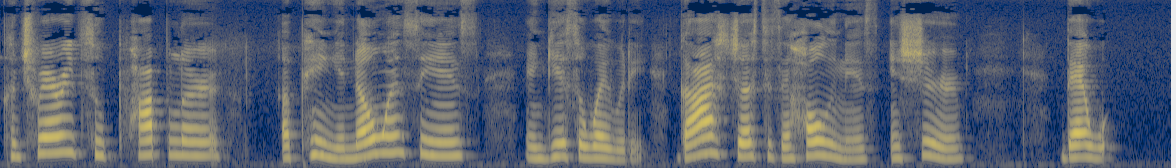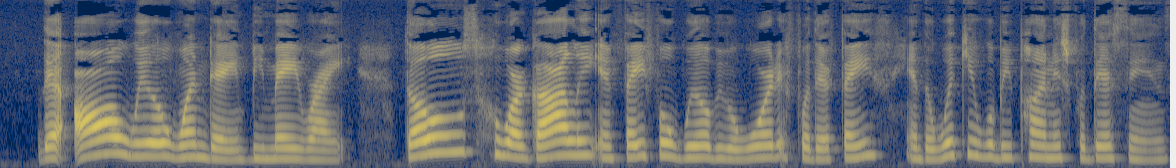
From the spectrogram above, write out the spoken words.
Contrary to popular opinion, no one sins and gets away with it. God's justice and holiness ensure that that all will one day be made right. Those who are godly and faithful will be rewarded for their faith, and the wicked will be punished for their sins.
